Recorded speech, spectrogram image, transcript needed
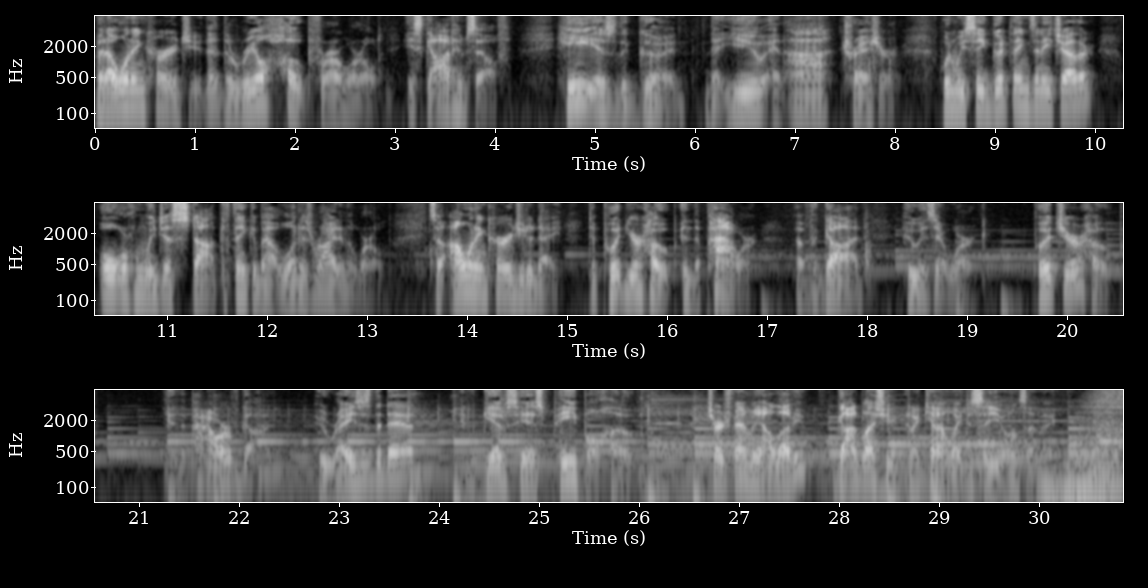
but I want to encourage you that the real hope for our world is God Himself. He is the good that you and I treasure. When we see good things in each other, or when we just stop to think about what is right in the world. So I want to encourage you today to put your hope in the power of the God who is at work. Put your hope in the power of God who raises the dead and gives his people hope. Church family, I love you. God bless you, and I cannot wait to see you on Sunday.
